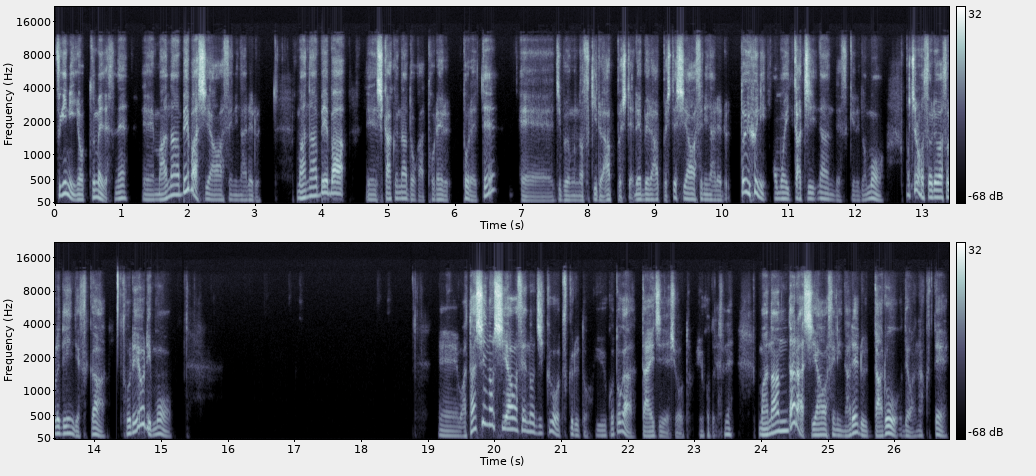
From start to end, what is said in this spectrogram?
次に4つ目ですね。えー、学べば幸せになれる。学べば、えー、資格などが取れる、取れて、えー、自分のスキルアップして、レベルアップして幸せになれるというふうに思いがちなんですけれども、もちろんそれはそれでいいんですが、それよりも、えー、私の幸せの軸を作るということが大事でしょうということですね。学んだら幸せになれるだろうではなくて、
